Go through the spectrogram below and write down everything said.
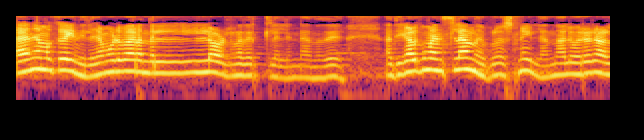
അത് നമുക്ക് കഴിയുന്നില്ല. നമ്മൾ വേറെ എന്തെല്ലാം ഓർഡറിന്റെ തിരക്കിലല്ല ഉണ്ടാകുന്നത് അധികം ആൾക്ക് മനസ്സിലാകുന്നത് പ്രശ്നമില്ല. എന്നാലും ഓരോരാൾ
